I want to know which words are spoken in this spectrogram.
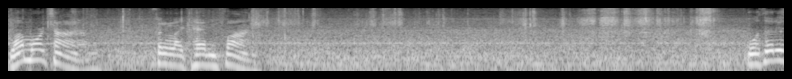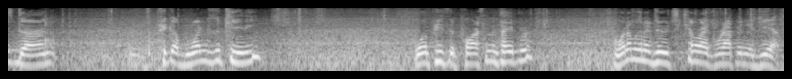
One more time, sort of like having fun. Once that is done, pick up one zucchini, one piece of parchment paper. What I'm going to do is kind of like wrapping a gift.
